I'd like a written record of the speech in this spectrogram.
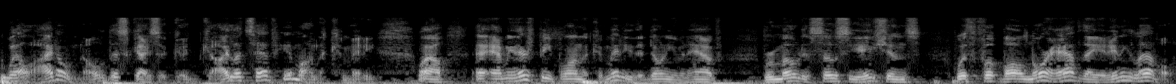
Well, I don't know. This guy's a good guy. Let's have him on the committee. Well, I mean, there's people on the committee that don't even have remote associations with football, nor have they at any level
